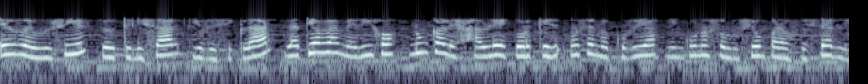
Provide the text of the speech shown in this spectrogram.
es reducir, reutilizar y reciclar? La tierra me dijo, nunca les hablé porque no se me ocurría ninguna solución para ofrecerle,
